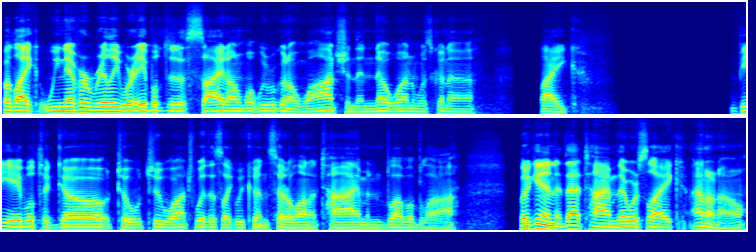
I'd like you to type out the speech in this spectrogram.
but like we never really were able to decide on what we were going to watch, and then no one was going to like be able to go to to watch with us. Like we couldn't settle on a time and blah blah blah. But again, at that time there was like I don't know,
